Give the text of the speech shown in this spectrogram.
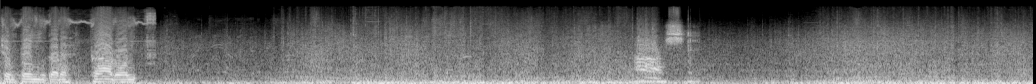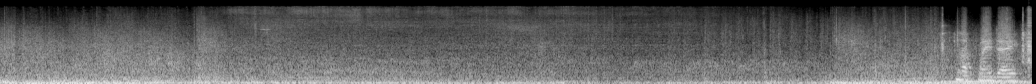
Jump in, we got a proud one. Oh shit. Day.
